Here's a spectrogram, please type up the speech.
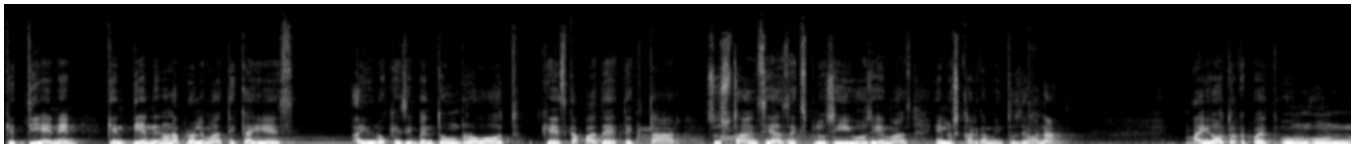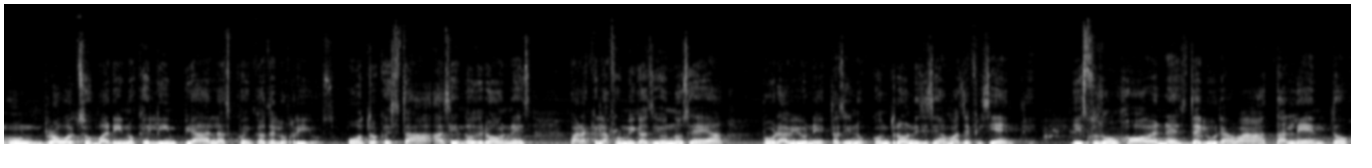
que tienen, que entienden una problemática y es, hay uno que se inventó un robot que es capaz de detectar sustancias, explosivos y demás en los cargamentos de banano. Hay otro que puede, un, robot submarino que limpia las cuencas de los ríos. Otro que está haciendo drones para que la fumigación no sea por avionetas, sino con drones y sea más eficiente. Y estos son jóvenes del Urabá, talento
